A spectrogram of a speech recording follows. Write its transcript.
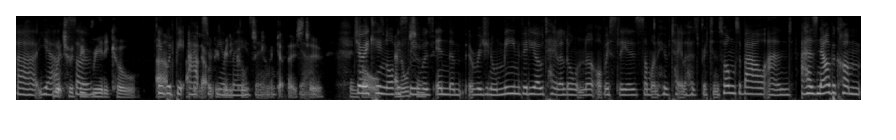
Uh, yeah, which would so be really cool. it would Um, be that would be absolutely really cool to amazing. get those Yeah. two. Joey. King obviously also- was in the original Mean video. Taylor Lautner obviously is someone who Taylor has written songs about and has now become,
